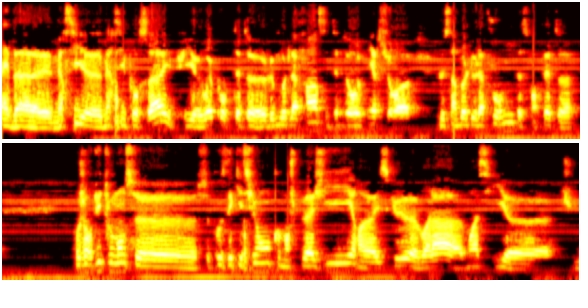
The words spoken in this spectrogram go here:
Eh ben merci merci pour ça et puis ouais pour peut-être le mot de la fin c'est peut-être de revenir sur le symbole de la fourmi parce qu'en fait Aujourd'hui, tout le monde se, se, pose des questions. Comment je peux agir? Euh, Est-ce que, euh, voilà, moi, si euh, je,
